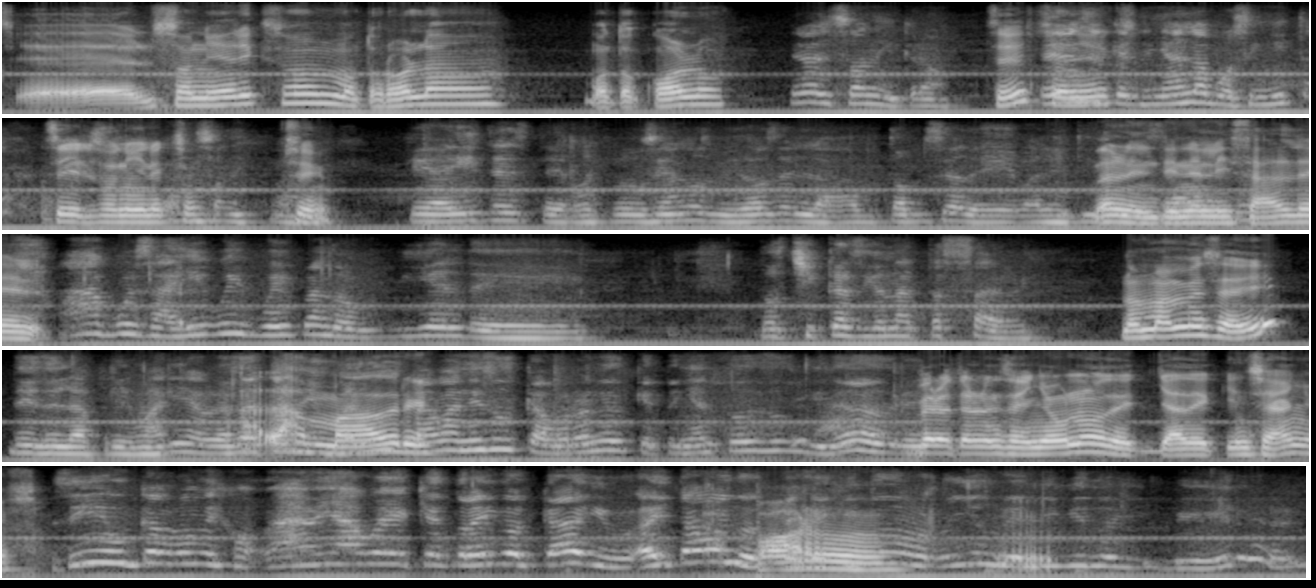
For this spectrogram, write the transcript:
El Sony Ericsson, Motorola, Motocolor. Era el Sony, creo. ¿Sí? ¿Era Sony ese que tenía la bocinita? Sí, el Sony Ericsson. El Sony. Sí. Que ahí este, reproducían los videos de la autopsia de Valentín. Valentín Elizalde. El- Ah, pues ahí, güey, fue cuando vi el de dos chicas y una taza, güey. No mames ahí. Desde la primaria, güey. O sea, A la madre. Estaban esos cabrones que tenían todos esos videos, güey. Pero te lo enseñó uno de ya de 15 años. Sí, un cabrón me dijo, ah, mira, güey, que traigo acá. Y ahí estaban los Porro. morrillos, güey, aquí viendo güey.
